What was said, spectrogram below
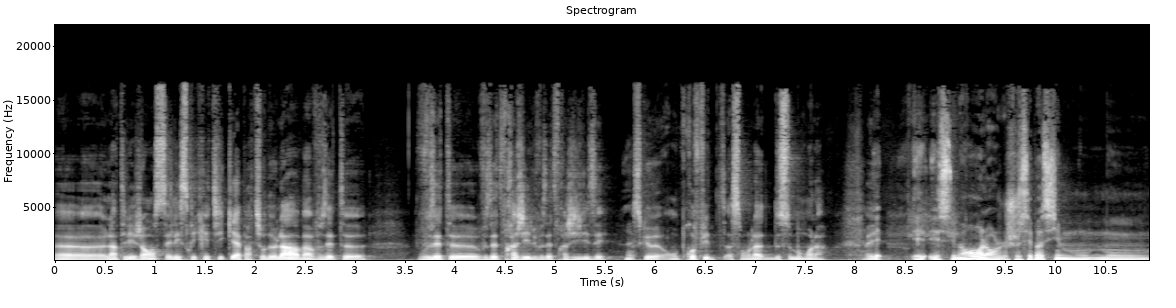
euh, l'intelligence et l'esprit critique, et à partir de là, ben, vous êtes, vous êtes, euh, vous êtes fragile, vous êtes fragilisé, parce que on profite à ce moment-là de ce moment-là. Et, et c'est marrant, alors je sais pas si mon, mon-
